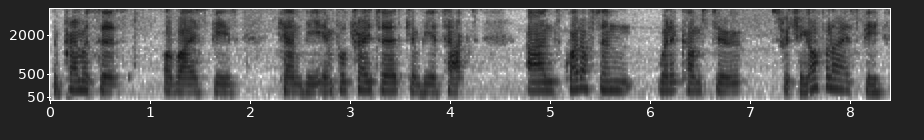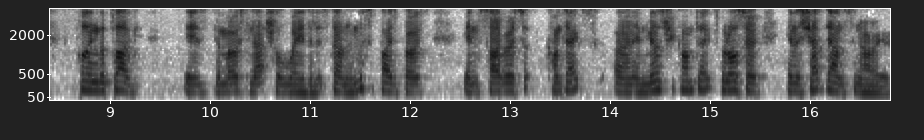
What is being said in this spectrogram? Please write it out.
the premises of ISPs can be infiltrated, can be attacked. And quite often, when it comes to switching off an ISP, pulling the plug is the most natural way that it's done. And this applies both in cyber contexts and in military contexts, but also in the shutdown scenario,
